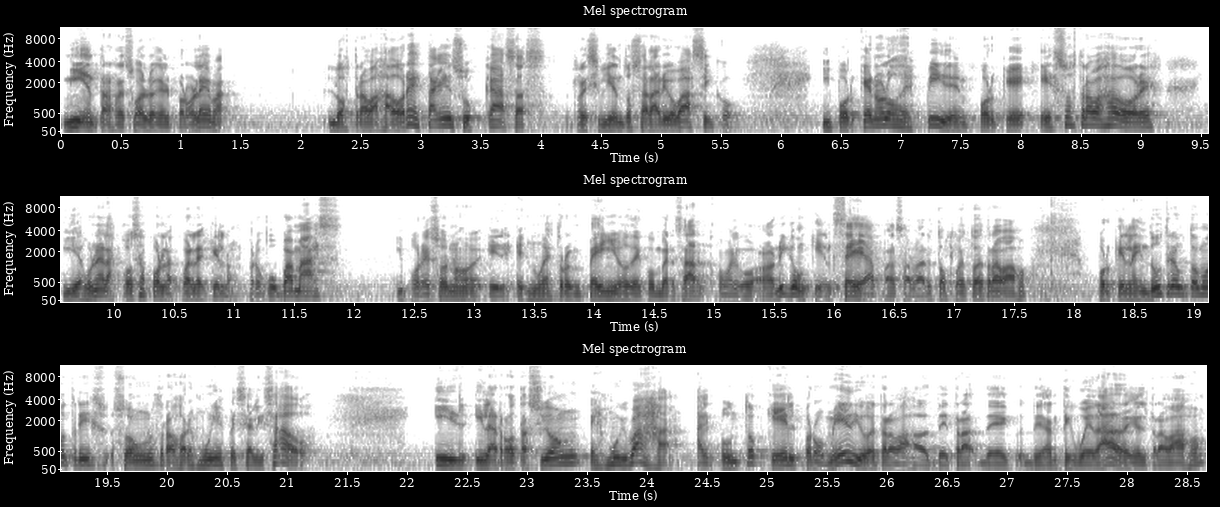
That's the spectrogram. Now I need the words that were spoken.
mientras resuelven el problema los trabajadores están en sus casas recibiendo salario básico. ¿Y por qué no los despiden? Porque esos trabajadores, y es una de las cosas por las cuales que nos preocupa más, y por eso nos- es es nuestro empeño de conversar con el gobernador y con quien sea para salvar estos puestos de trabajo, porque en la industria automotriz son unos trabajadores muy especializados. Y, la rotación es muy baja, al punto que el promedio de, trabaja- de, tra- de- de antigüedad en el trabajo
